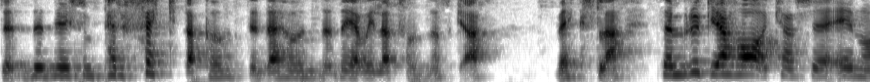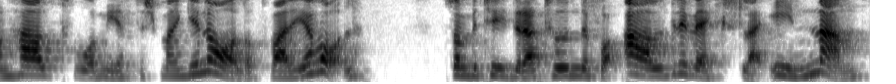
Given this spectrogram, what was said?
det, det, det är som perfekta punkten där, hunden, där jag vill att hunden ska växla. Sen brukar jag ha kanske en och en halv, två meters marginal åt varje håll. Som betyder att hunden får aldrig växla innan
